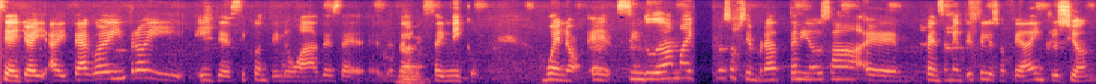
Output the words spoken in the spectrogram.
sí, yo ahí, te hago el intro y, y Jesse continúa desde, desde el técnico. Bueno, eh, sin duda Microsoft siempre ha tenido ese eh, pensamiento y filosofía de inclusión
